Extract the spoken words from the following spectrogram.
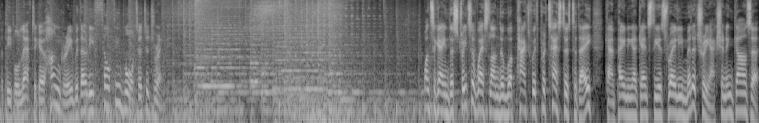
The people left to go hungry with only filthy water to drink. Once again, the streets of West London were packed with protesters today, campaigning against the Israeli military action in Gaza.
